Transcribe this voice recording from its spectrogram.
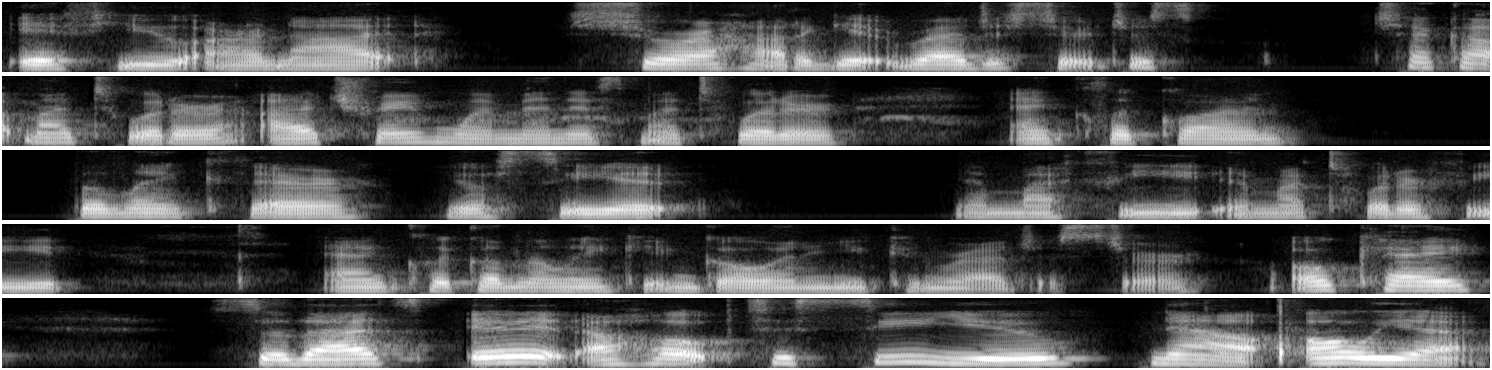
If you are not sure how to get registered, just check out my Twitter. I train women is my Twitter and click on the link there. You'll see it in my feed, in my Twitter feed. And click on the link and go in and you can register. Okay, so that's it. I hope to see you now. Oh yeah,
